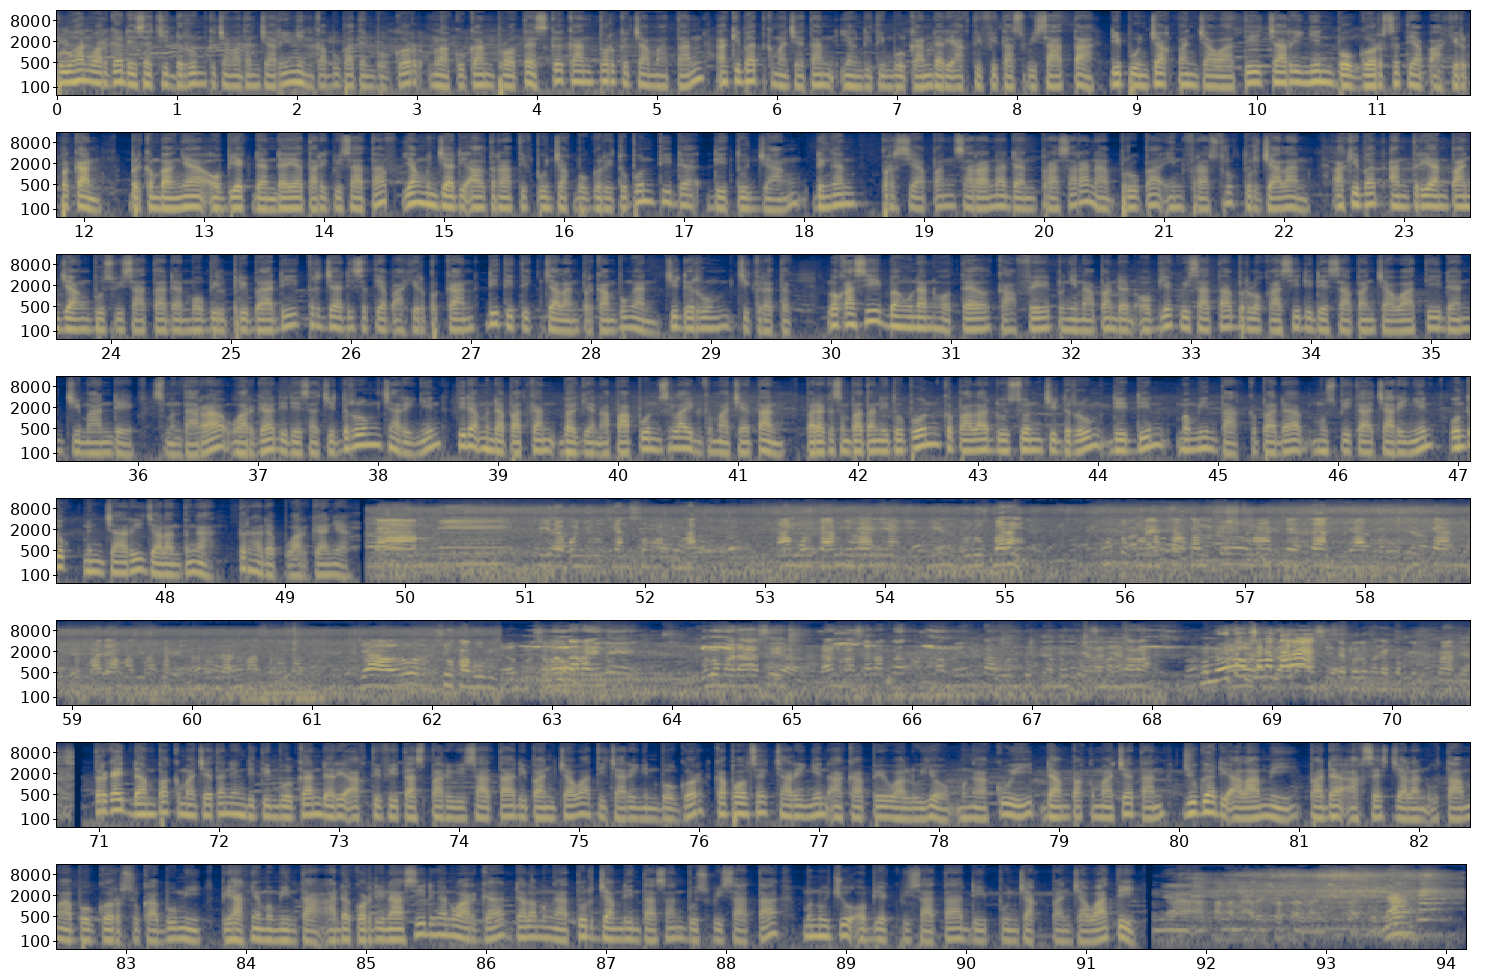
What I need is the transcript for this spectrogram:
Puluhan warga desa Ciderum, Kecamatan Caringin, Kabupaten Bogor melakukan protes ke kantor kecamatan akibat kemacetan yang ditimbulkan dari aktivitas wisata di Puncak Pancawati, Caringin, Bogor setiap akhir pekan. Berkembangnya objek dan daya tarik wisata yang menjadi alternatif Puncak Bogor itu pun tidak ditunjang dengan persiapan sarana dan prasarana berupa infrastruktur jalan. Akibat antrian panjang bus wisata dan mobil pribadi terjadi setiap akhir pekan di titik jalan perkampungan Ciderum, Cikretek. Lokasi bangunan hotel, kafe, penginapan dan objek wisata berlokasi di Desa Pancawati dan Cimande. Sementara warga di Desa Ciderum, Caringin tidak mendapatkan bagian apa pun selain kemacetan. Pada kesempatan itu pun Kepala Dusun Ciderum Didin meminta kepada Muspika Caringin untuk mencari jalan tengah terhadap warganya. Kami tidak menjuruskan semua pihak, namun kami hanya ingin duduk bareng untuk memecahkan kemacetan yang merugikan kepada masyarakat dan masyarakat jalur Sukabumi. Sementara ini belum ada hasil dan masyarakat meminta untuk menutup sementara. Menutup sementara sebelum ada keputusan. Terkait dampak kemacetan yang ditimbulkan dari aktivitas pariwisata di Pancawati Caringin Bogor, Kapolsek Caringin AKP Waluyo mengakui dampak kemacetan juga dialami pada akses jalan utama Bogor Sukabumi. Pihaknya meminta ada koordinasi dengan warga dalam mengatur jam lintasan bus wisata menuju objek wisata di Puncak Pancawati. Ya, apa namanya resort dan lain sebagainya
